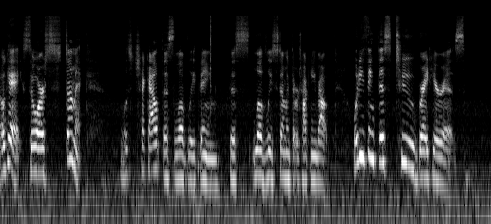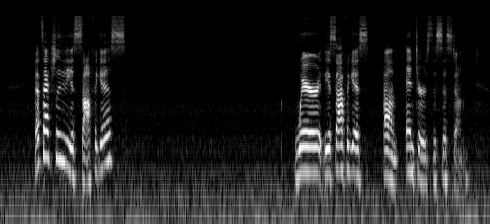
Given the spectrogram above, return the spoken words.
Okay, so our stomach. Let's check out this lovely thing, this lovely stomach that we're talking about. What do you think this tube right here is? That's actually the esophagus, where the esophagus um, enters the system.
